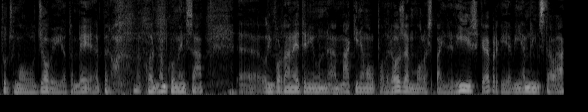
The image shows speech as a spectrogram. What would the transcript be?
tu ets molt jove, jo també, eh, però quan vam començar eh, l'important era tenir una màquina molt poderosa, amb molt espai de disc, eh, perquè hi havíem d'instal·lar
